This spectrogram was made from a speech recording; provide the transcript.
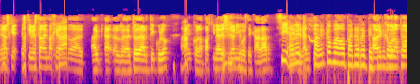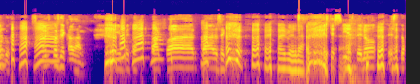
no, es, que, es que me estaba imaginando al, al- al redactor del artículo eh, con la página de sinónimos de cagar. Sí, a eh, ver, a ver cómo hago para no repetir. A ver cómo lo pongo. Sinónimos de cagar. y empezar a evacuar, tal, no sé qué. es verdad. este sí, este no, esto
